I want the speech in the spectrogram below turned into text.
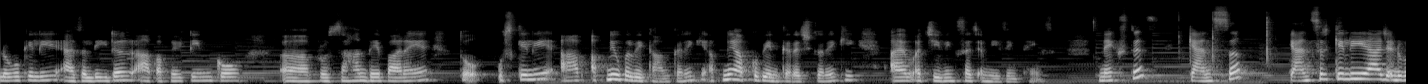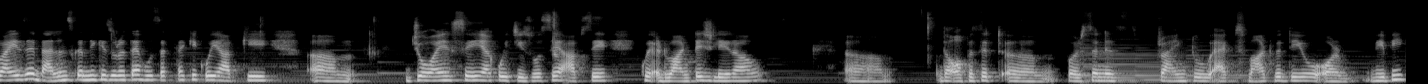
लोगों के लिए. एज अ लीडर आप अपनी टीम को प्रोत्साहन दे पा रहे हैं. तो उसके लिए आप अपने ऊपर भी काम करें कि अपने आप को भी इंकरेज करें कि I am achieving such amazing things next is Cancer Cancer के लिए आज एडवाइस है बैलेंस करने की ज़रूरत है. हो सकता है कि कोई आपकी जॉय से या कोई चीज़ों से आपसे कोई एडवांटेज ले रहा हो. The opposite person is trying to act smart with you और मे बी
